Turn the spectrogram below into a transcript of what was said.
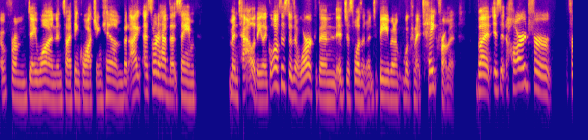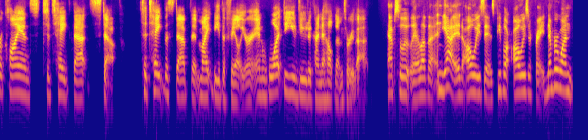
know, from day one. And so I think watching him, but I, I sort of have that same mentality like, well, if this doesn't work, then it just wasn't meant to be, but um, what can I take from it? But is it hard for, for clients to take that step, to take the step that might be the failure? And what do you do to kind of help them through that? Absolutely. I love that. And yeah, it always is. People are always afraid. Number one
